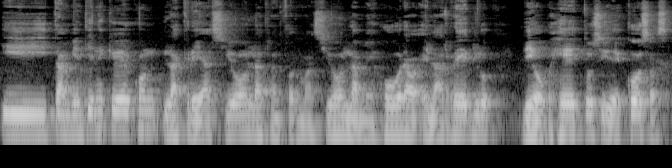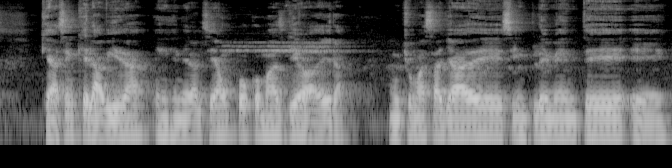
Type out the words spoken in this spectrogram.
Y también tiene que ver con la creación, la transformación, la mejora, el arreglo de objetos y de cosas que hacen que la vida en general sea un poco más llevadera, mucho más allá de simplemente eh,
